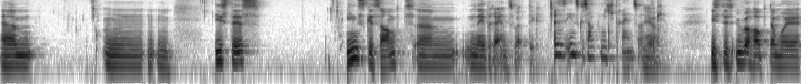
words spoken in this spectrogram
Ähm, mm, mm, mm. Ist es insgesamt ähm, nicht reinsortig? Es ist insgesamt nicht reinsortig. Ja. Ist es überhaupt einmal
